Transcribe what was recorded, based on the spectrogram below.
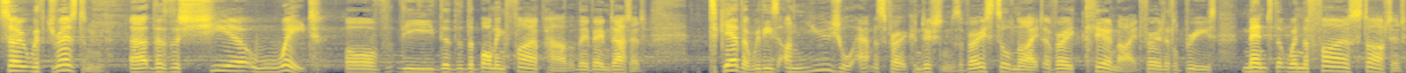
So with Dresden, uh, there's the sheer weight of the, the, the bombing firepower that they've aimed at it together with these unusual atmospheric conditions, a very still night, a very clear night, very little breeze, meant that when the fire started,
